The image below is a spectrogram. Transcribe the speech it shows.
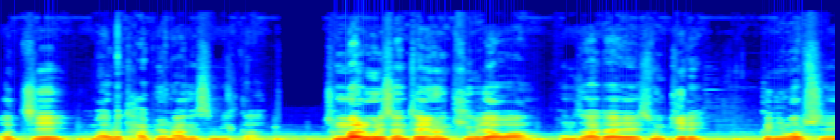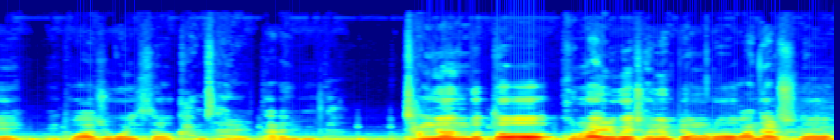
어찌 말로 다 표현하겠습니까? 정말 우리 센터에는 기부자와 봉사자의 손길이 끊임없이 도와주고 있어 감사할 따름입니다. 작년부터 코로나19의 전염병으로 만날 수도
